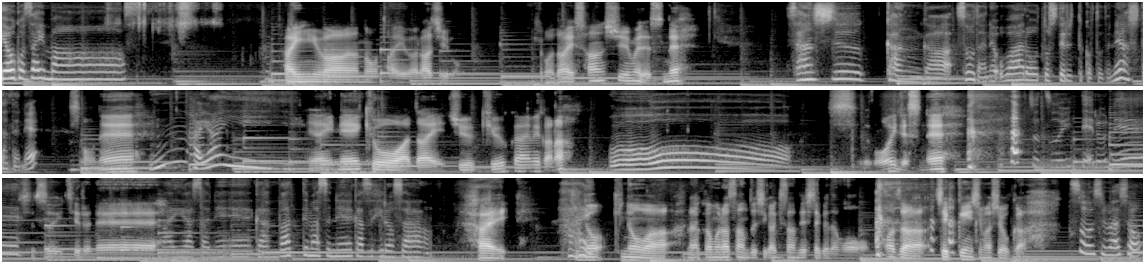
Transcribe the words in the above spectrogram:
ようございます。対話の対話ラジオ。今日は第3週目ですね。3週間がそうだね終わろうとしてるってことでね明日でね。そうね。うん早い。早いね。今日は第19回目かな。おおすごいですね。続いてるね。続いてるね。毎朝ね頑張ってますね和弘さん。はい。昨日、は昨日は中村さんと石垣さんでしたけども、まずはチェックインしましょうか。いそうしましょう。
